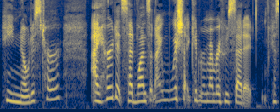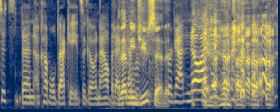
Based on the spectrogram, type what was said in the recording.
He noticed her. I heard it said once, and I wish I could remember who said it because it's been a couple decades ago now. But I've that means you said forgotten. it. No, I didn't.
